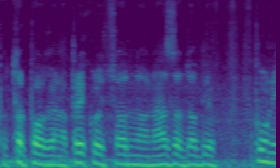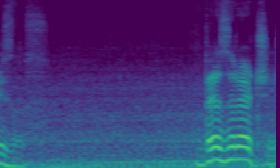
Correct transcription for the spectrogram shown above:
potrpao ga na prikolicu, odneo nazad, dobio pun iznos. Bez reči.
